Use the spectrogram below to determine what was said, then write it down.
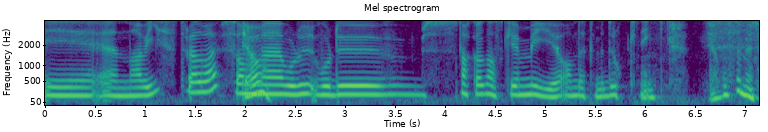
i en avis, tror jeg det var, som, Ja. uh, hvor du, hvor du snakka ganske mye om dette med drukning. ja, det stemmer.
